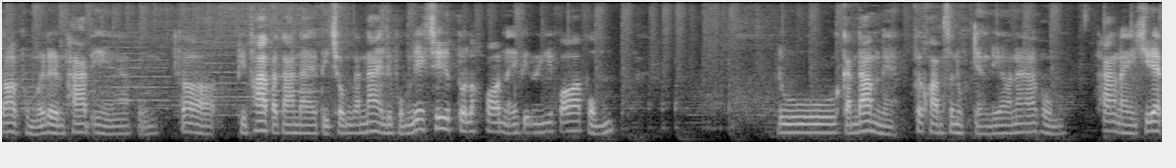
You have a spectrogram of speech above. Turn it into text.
ก็ผมก็เดินพลาดเองนะผมก็ผิดพลาดประการใดติชมกันได้ หรือผมเรียกชื่อตัวละครไหนผิดอะไรนี้เพราะว่าผม ดูกันดั้มเนี่ยเพื่อความสนุกอย่างเดียวนะครับผมภาคในเครียด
